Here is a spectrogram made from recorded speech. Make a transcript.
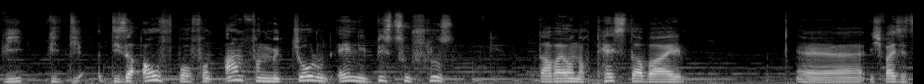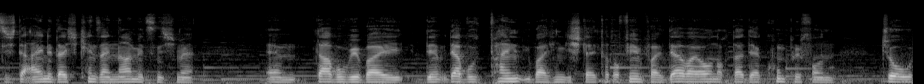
wie, wie die, dieser Aufbau von Anfang mit Joel und Ellie bis zum Schluss. Da war ja auch noch Tess dabei. Äh, ich weiß jetzt nicht, der eine, da ich kenne seinen Namen jetzt nicht mehr. Ähm, da wo wir bei dem, der wo Fallen überall hingestellt hat, auf jeden Fall, der war ja auch noch da, der Kumpel von Joel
